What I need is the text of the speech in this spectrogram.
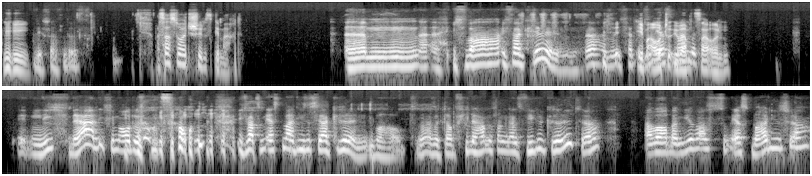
nicht. Wir schaffen das. Was hast du heute Schönes gemacht? Ähm, äh, ich war, ich war grillen. Ja, also ich hatte Im Auto überm Zaun. Nicht, ja, nicht im Auto überm Zaun. Ich war zum ersten Mal dieses Jahr grillen überhaupt. ne? Also ich glaube, viele haben schon ganz viel gegrillt, ja. Aber bei mir war es zum ersten Mal dieses Jahr.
